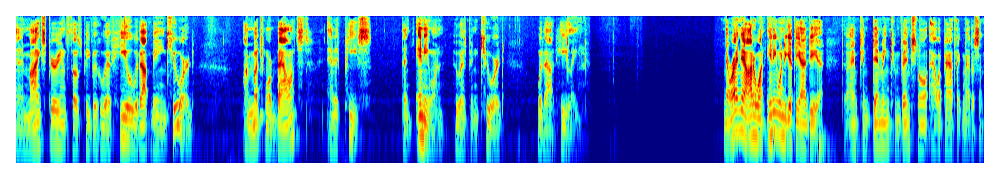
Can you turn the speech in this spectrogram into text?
And in my experience, those people who have healed without being cured are much more balanced and at peace than anyone who has been cured without healing. Now, right now, I don't want anyone to get the idea that I am condemning conventional allopathic medicine.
